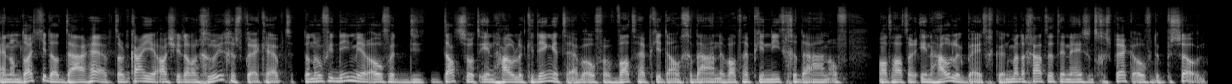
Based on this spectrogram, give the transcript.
En omdat je dat daar hebt, dan kan je, als je dan een groeigesprek hebt, dan hoef je het niet meer over die, dat soort inhoudelijke dingen te hebben. Over wat heb je dan gedaan en wat heb je niet gedaan. Of wat had er inhoudelijk beter gekund. Maar dan gaat het ineens het gesprek over de persoon.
